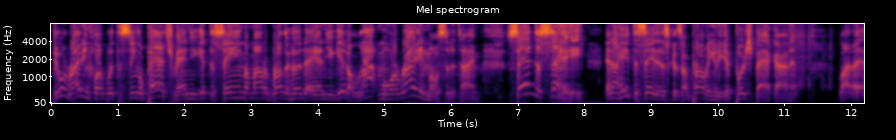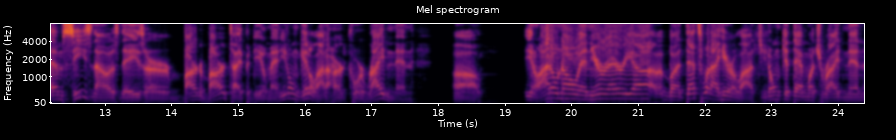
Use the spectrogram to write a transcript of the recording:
do a riding club with a single patch, man. You get the same amount of brotherhood and you get a lot more riding most of the time. Sad to say, and I hate to say this because I'm probably going to get pushback on it. A lot of MCs nowadays are bar to bar type of deal, man. You don't get a lot of hardcore riding in. Uh, you know, I don't know in your area, but that's what I hear a lot. You don't get that much riding in.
